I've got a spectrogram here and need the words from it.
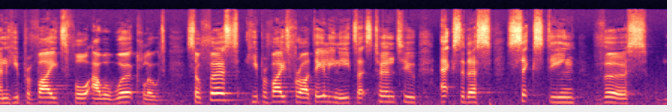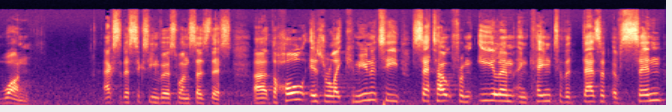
and He provides for our workload. So, first, He provides for our daily needs. Let's turn to Exodus 16, verse 1. Exodus 16, verse 1 says this uh, The whole Israelite community set out from Elim and came to the desert of Sin,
